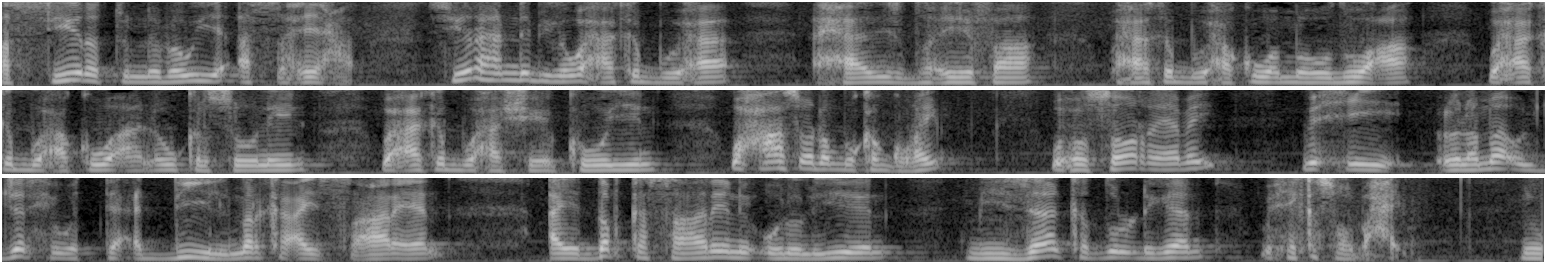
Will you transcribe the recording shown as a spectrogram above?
asiiratu nabawiya asaxiixa siiraha nebiga waxaa ka buuxa axaadiis daciifa waxaa ka buuxa kuwa mawduuca waxaa ka buuxa kuwa aan lagu kalsooneyn. Waxaa ka buuxa sheekooyin. Waxaasoo dhan buu ka guray. Wuxuu soo reebay wixii culamaa uljarxi watacdiil marka ay saareen ay dabka saareen ay ololiyeen miisaanka dul dhigeen wixii ka soo baxay. Nin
